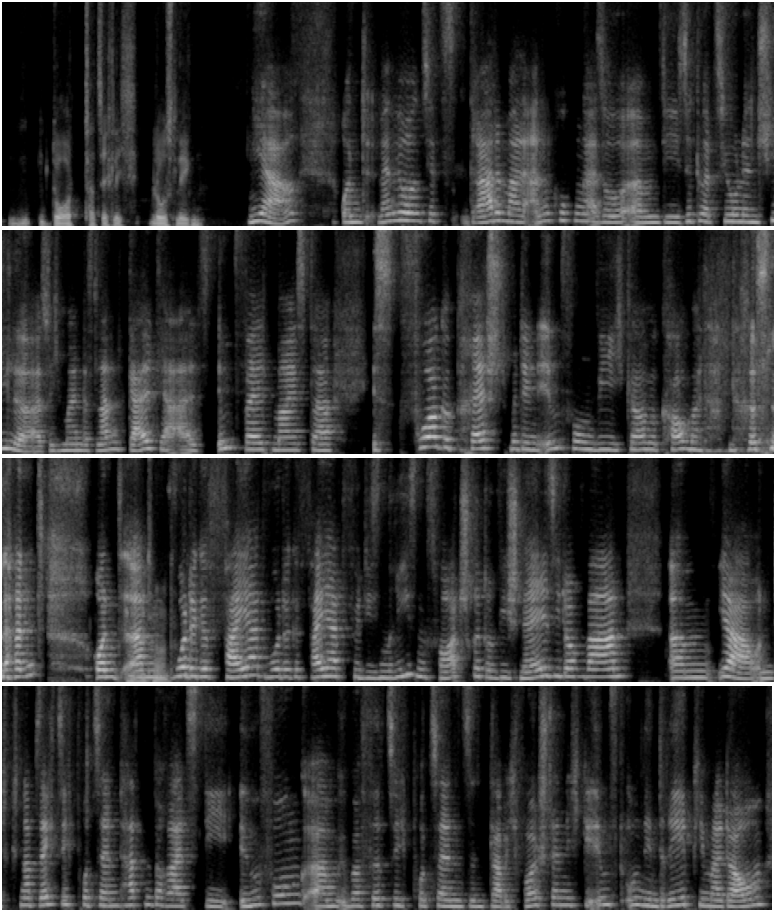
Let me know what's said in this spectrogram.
dort tatsächlich loslegen. Ja, und wenn wir uns jetzt gerade mal angucken, also ähm, die Situation in Chile, also ich meine, das Land galt ja als Impfweltmeister, ist vorgeprescht mit den Impfungen, wie ich glaube, kaum ein anderes Land und ähm, wurde gefeiert, wurde gefeiert für diesen riesen Fortschritt und wie schnell sie doch waren. Ähm, ja, und knapp 60 Prozent hatten bereits die Impfung, ähm, über 40 Prozent sind, glaube ich, vollständig geimpft, um den Dreh, Pi mal Daumen.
